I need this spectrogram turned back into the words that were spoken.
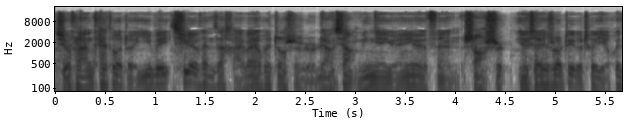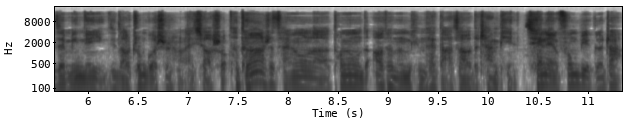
雪佛兰开拓者 EV 七月份在海外会正式亮相，明年元月份上市。有消息说，这个车也会在明年引进到中国市场来销售。它同样是采用了通用的奥特能平台打造的产品，前脸封闭格栅，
